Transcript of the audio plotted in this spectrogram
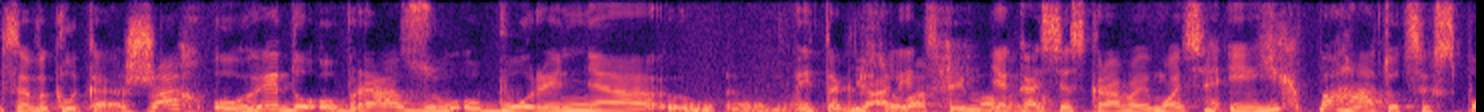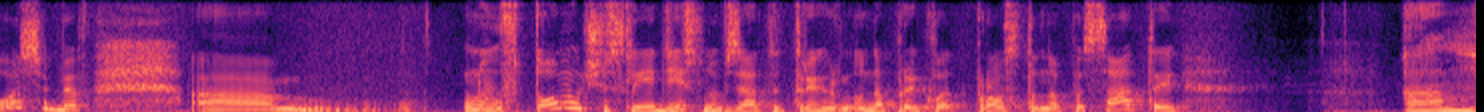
це викликає жах, огиду, образу, обурення е, і так І далі. спіймали, Якась яскрава емоція. І їх багато цих способів. А, ну, в тому числі дійсно взяти тригер. Ну, наприклад, просто написати. ем,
